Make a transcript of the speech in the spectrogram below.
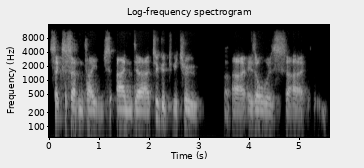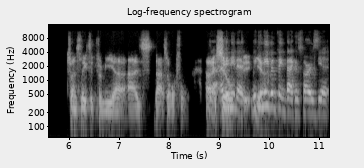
six or seven times, and uh, too good to be true uh, is always uh, translated for me uh, as that's awful. Uh, yeah, so, I mean, you know, we yeah. can even think back as far as the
